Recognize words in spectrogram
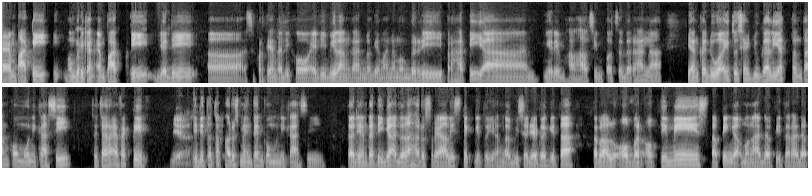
empati, memberikan hmm. empati. Jadi uh, seperti yang tadi kok Edi bilang kan, bagaimana memberi perhatian, ngirim hal-hal simple sederhana. Yang kedua itu saya juga lihat tentang komunikasi secara efektif. Yeah. Jadi tetap harus maintain komunikasi. Dan yang ketiga adalah harus realistik gitu ya. Nggak bisa yeah. juga kita terlalu over optimis, tapi nggak menghadapi terhadap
